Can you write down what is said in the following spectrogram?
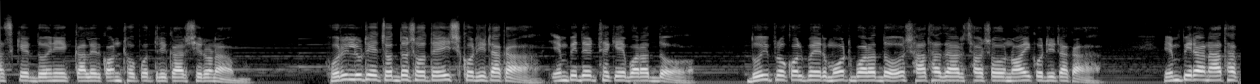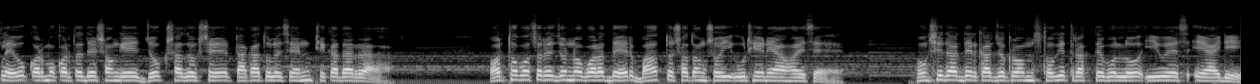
আজকের দৈনিক কালের কণ্ঠ পত্রিকার শিরোনাম। হরিলুটে চোদ্দোশো তেইশ কোটি টাকা, এমপিদের থেকে বরাদ্দ। দুই প্রকল্পের মোট বরাদ্দ সাত হাজার ছশো নয় কোটি টাকা। এমপিরা না থাকলেও কর্মকর্তাদের সঙ্গে যোগ সাজসে টাকা তুলেছেন ঠিকাদাররা। অর্থ বছরের জন্য বরাদ্দের বাহাত্তর শতাংশই উঠিয়ে নেওয়া হয়েছে। অংশীদারদের কার্যক্রম স্থগিত রাখতে বলল ইউএসএআইডি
